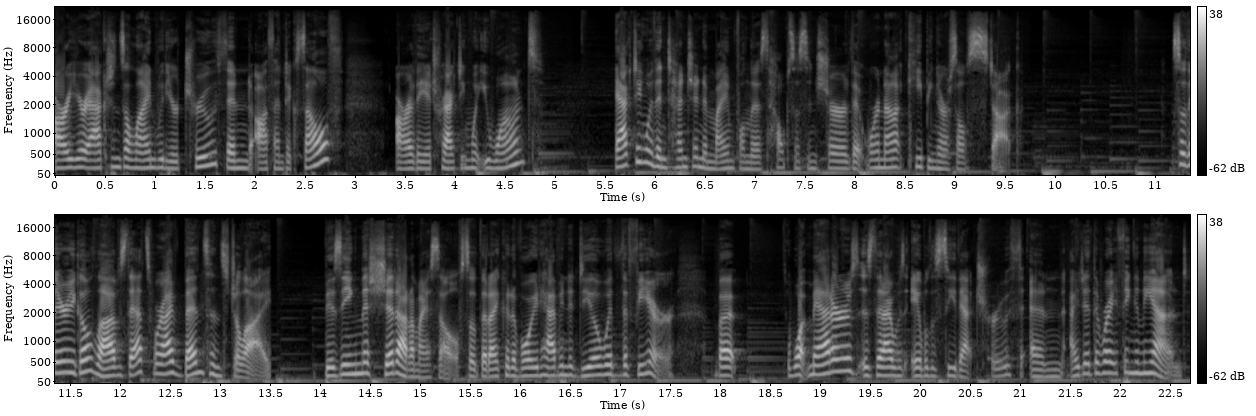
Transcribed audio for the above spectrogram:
Are your actions aligned with your truth and authentic self? Are they attracting what you want? Acting with intention and mindfulness helps us ensure that we're not keeping ourselves stuck. So there you go, loves. That's where I've been since July. busying the shit out of myself so that I could avoid having to deal with the fear. But what matters is that I was able to see that truth and I did the right thing in the end.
